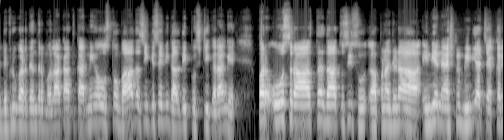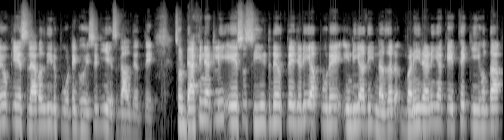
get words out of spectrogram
ਡਿਬਰੂਗੜ੍ਹ ਦੇ ਅੰਦਰ ਮੁਲਾਕਾਤ ਕਰਨੀ ਹੈ ਉਸ ਤੋਂ ਬਾਅਦ ਅਸੀਂ ਕਿਸੇ ਵੀ ਗੱਲ ਦੀ ਪੁਸ਼ਟੀ ਕਰਾਂਗੇ। ਪਰ ਉਸ ਰਾਤ ਦਾ ਤੁਸੀਂ ਸੋ- ਆਪਣਾ ਜਿਹੜਾ ਇੰਡੀਅਨ ਨੈਸ਼ਨਲ ਮੀਡੀਆ ਚੈੱਕ ਕਰਿਓ ਕਿ ਇਸ ਲੈਵਲ ਦੀ ਰਿਪੋਰਟਿੰਗ ਹੋਈ ਸੀਗੀ ਇਸ ਗੱਲ ਦੇ ਉੱਤੇ। ਸੋ ਡੈਫੀਨਿਟਲੀ ਇਸ ਸੀਟ ਦੇ ਉੱਤੇ ਜਿਹੜੀ ਆ ਪੂਰੇ ਇੰਡੀਆ ਦੀ ਨਜ਼ਰ ਬਣੀ ਰਹਿਣੀ ਆ ਕਿ ਇੱਥੇ ਕੀ ਹੁੰਦਾ।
